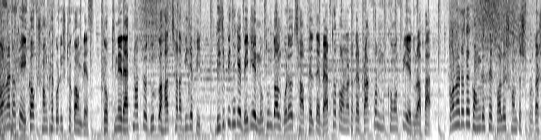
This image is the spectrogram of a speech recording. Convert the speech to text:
কর্ণাটকে একক সংখ্যাগরিষ্ঠ কংগ্রেস। দক্ষিণের একমাত্র দুর্গ হাতছাড়া বিজেপির। বিজেপি থেকে বেরিয়ে নতুন দল গড়েও ছাপ ফেলতে ব্যর্থ কর্ণাটকের প্রাক্তন মুখ্যমন্ত্রী ইয়েদুরাপ্পা। কর্ণাটকে কংগ্রেসের ফলে সন্তোষ প্রকাশ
